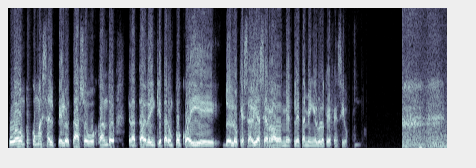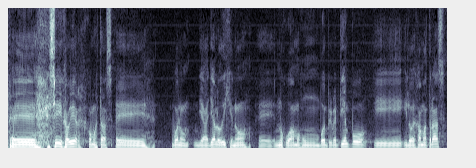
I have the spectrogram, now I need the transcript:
jugaba un poco más al pelotazo, buscando tratar de inquietar un poco ahí eh, de lo que se había cerrado en Melé también el bloque defensivo. Eh, sí, Javier, ¿cómo estás? Eh, bueno, ya, ya lo dije, ¿no? no jugamos un buen primer tiempo y lo dejamos atrás.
